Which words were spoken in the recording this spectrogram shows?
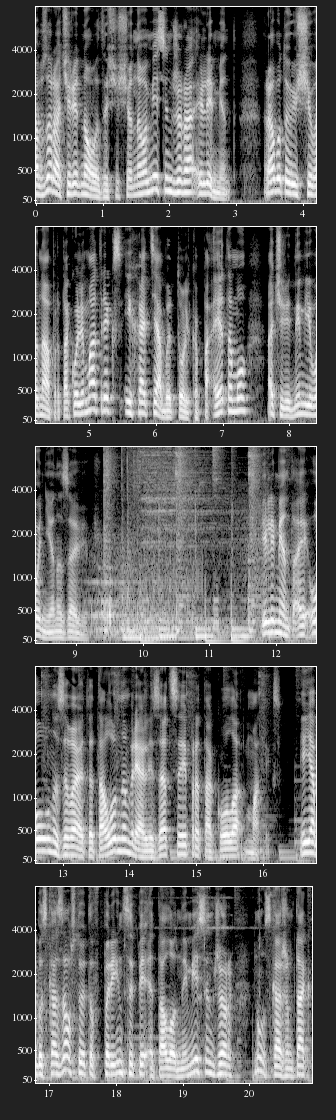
обзор очередного защищенного мессенджера Element, работающего на протоколе Matrix и хотя бы только поэтому очередным его не назовешь. Элемент I.O. называют эталонным в реализации протокола Matrix. И я бы сказал, что это в принципе эталонный мессенджер, ну скажем так,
